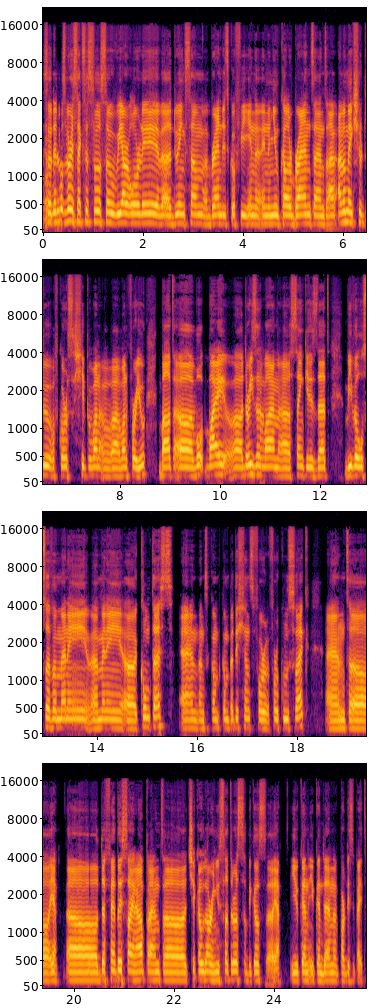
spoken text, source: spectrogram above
So that was very successful. So we are already uh, doing some branded coffee in in a new color brand, and I, I will make sure to, of course, ship one uh, one for you. But uh, why uh, the reason why I'm uh, saying it is that we will also have many uh, many contests and and com- competitions for for cool swag and yeah definitely sign up and check out our newsletters because yeah you can you can then participate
